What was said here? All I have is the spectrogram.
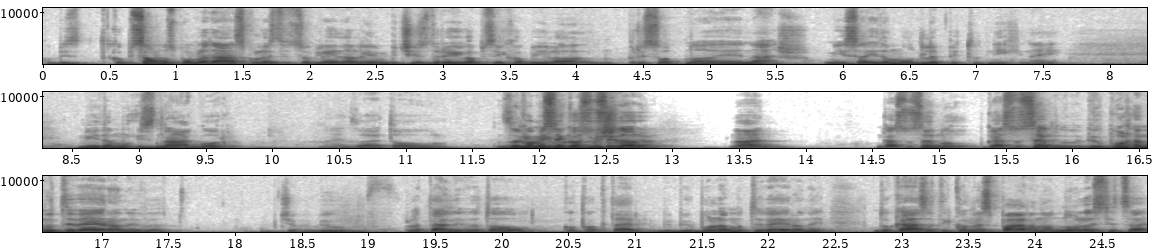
Ko bi, ko bi samo spomladansko lestvico gledali in bi čist drugega psiha bila prisotna in naš. Mi se idemo odlepiti od njih, ne. Mi idemo iz dna gor. Ne, zdaj je to... Zanimivo Ko mislim, ko so vsi. Ne, gas osebno, gas osebno bi bil bolj motiviran, v, če bi bil vpleten v to, kot akter, bi bil bolj motiviran dokazati, ko ne spada na dno lestvice,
